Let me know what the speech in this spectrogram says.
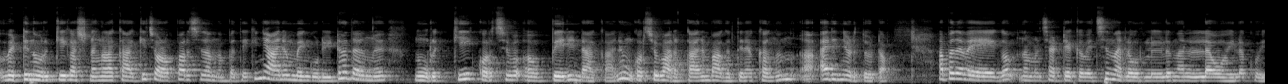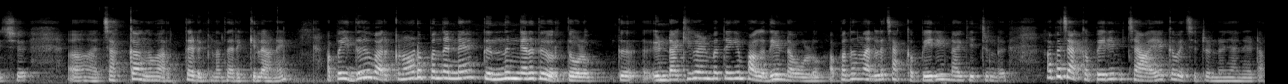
വെട്ടി നുറുക്കി കഷ്ണങ്ങളൊക്കെ ആക്കി ചുളപ്പറിച്ച് തന്നപ്പോഴത്തേക്ക് ഞാനും ഉമ്മയും കൂടിയിട്ട് അതങ്ങ് നുറുക്കി കുറച്ച് ഉപ്പേരി ഉണ്ടാക്കാനും കുറച്ച് വറുക്കാനും പാകത്തിനൊക്കെ അങ്ങ് അരിഞ്ഞെടുത്തു കേട്ടോ. അപ്പോൾ അത് വേഗം നമ്മൾ ചട്ടിയൊക്കെ വെച്ച് നല്ല ഉരുളിയിൽ നല്ല ഓയിലൊക്കെ ഒഴിച്ച് ചക്ക അങ്ങ് വറുത്തെടുക്കുന്ന തിരക്കിലാണ്. അപ്പോൾ ഇത് വറുക്കണോടൊപ്പം തന്നെ തിന്നിങ്ങനെ തീർത്തോളും. ഉണ്ടാക്കി കഴിയുമ്പോഴത്തേക്കും പകുതി ഉണ്ടാവുള്ളൂ. അപ്പോൾ അത് നല്ല ചക്കപ്പേരി ഉണ്ടാക്കിയിട്ടുണ്ട്. അപ്പോൾ ചക്കപ്പേരിയും ചായയൊക്കെ വെച്ചിട്ടുണ്ട് ഞാൻ കേട്ടോ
